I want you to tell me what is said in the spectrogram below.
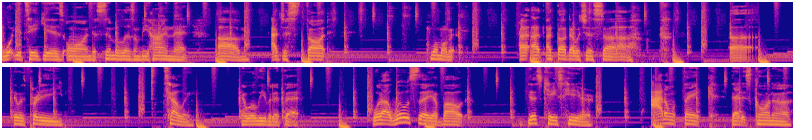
what your take is on the symbolism behind that, um, I just thought, one moment, I I, I thought that was just uh, uh, it was pretty telling, and we'll leave it at that. What I will say about this case here, I don't think that it's gonna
